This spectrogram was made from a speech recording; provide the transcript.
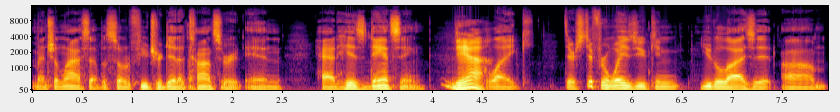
mentioned last episode, Future did a concert and had his dancing yeah like there's different ways you can utilize it um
